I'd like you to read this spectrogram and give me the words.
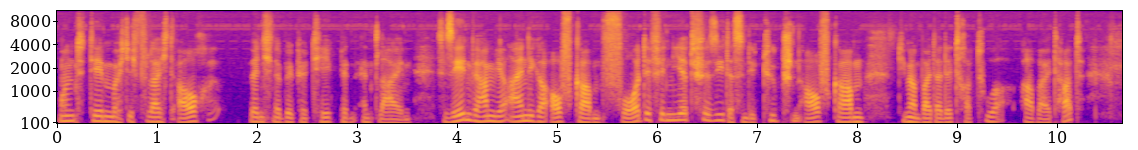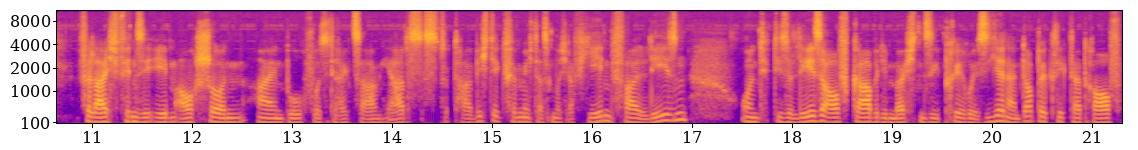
Und den möchte ich vielleicht auch, wenn ich in der Bibliothek bin, entleihen. Sie sehen, wir haben hier einige Aufgaben vordefiniert für Sie. Das sind die typischen Aufgaben, die man bei der Literaturarbeit hat. Vielleicht finden Sie eben auch schon ein Buch, wo Sie direkt sagen, ja, das ist total wichtig für mich, das muss ich auf jeden Fall lesen. Und diese Leseaufgabe, die möchten Sie priorisieren. Ein Doppelklick darauf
